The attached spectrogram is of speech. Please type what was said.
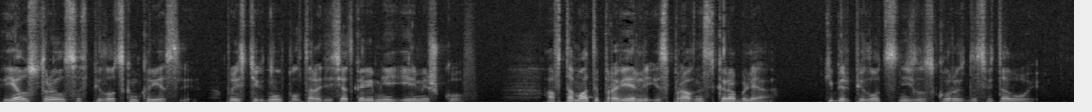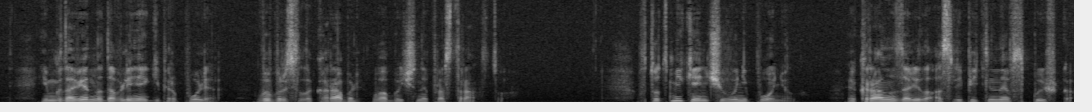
Я устроился в пилотском кресле, пристегнул полтора десятка ремней и ремешков – Автоматы проверили исправность корабля. Киберпилот снизил скорость до световой. И мгновенно давление гиперполя выбросило корабль в обычное пространство. В тот миг я ничего не понял. Экран залила ослепительная вспышка.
